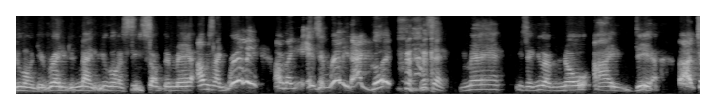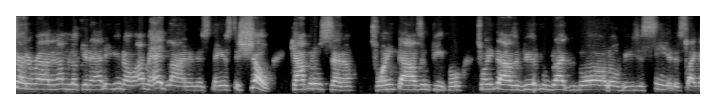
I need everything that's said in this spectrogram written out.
you're gonna get ready tonight. You're gonna see something, man. I was like, really? I was like, is it really that good? he said, man, he said, you have no idea. I turn around and I'm looking at it. You know, I'm headlining this thing. It's the show, Capitol Center, 20,000 people, 20,000 beautiful black people all over. You just see it. It's like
